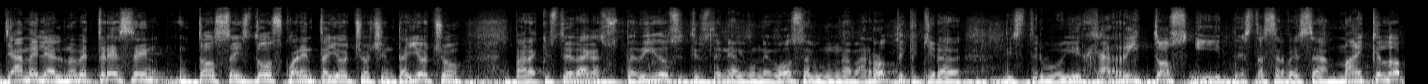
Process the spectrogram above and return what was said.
Llámele al 913-262-4888 para que usted haga sus pedidos. Si usted tiene algún negocio, algún abarrote que quiera distribuir jarritos y esta cerveza Michelob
